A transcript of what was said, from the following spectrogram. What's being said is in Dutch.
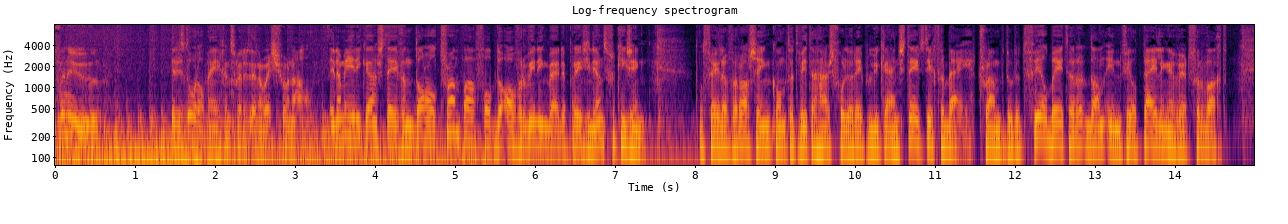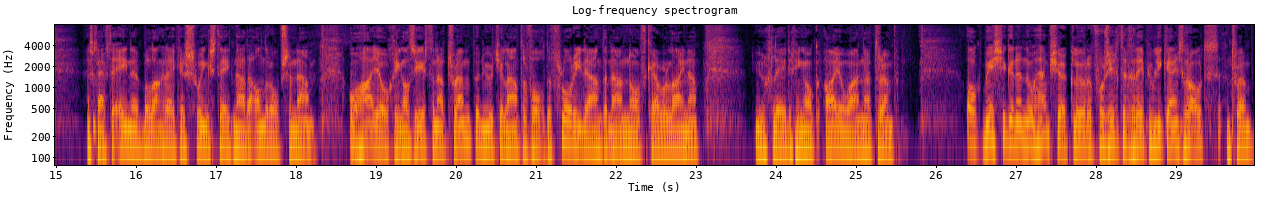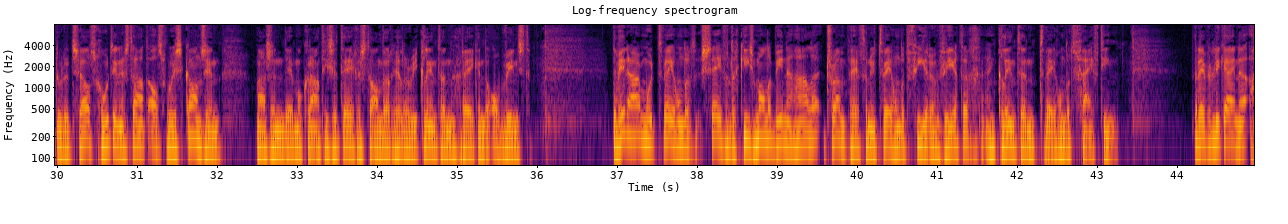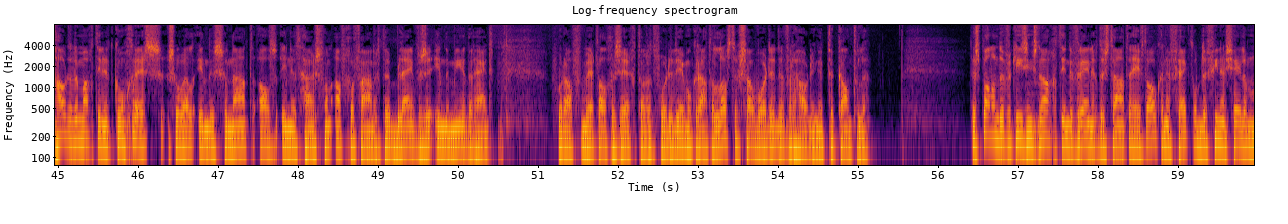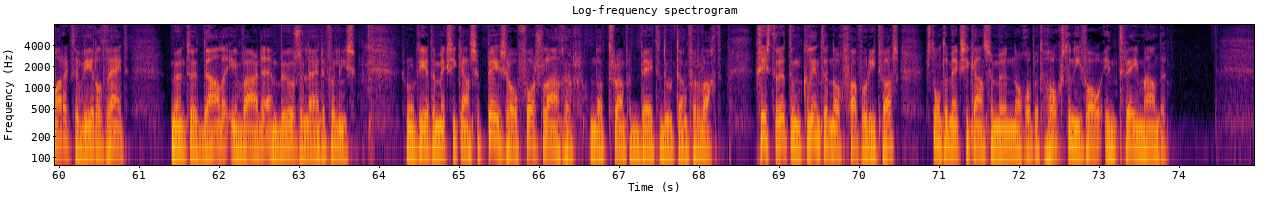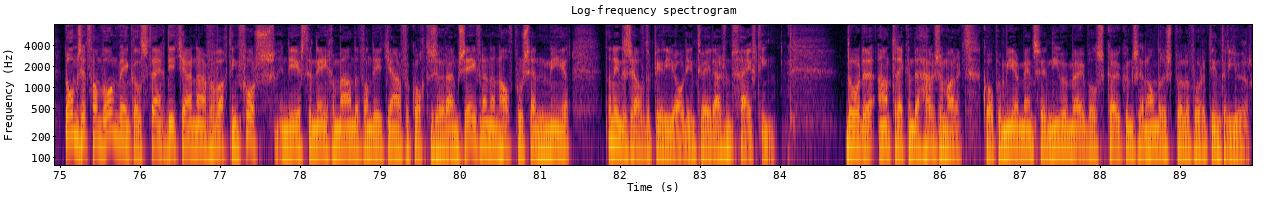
7 uur. Dit is Doral Megens met het NOS-journaal. In Amerika steven Donald Trump af op de overwinning bij de presidentsverkiezing. Tot vele verrassing komt het Witte Huis voor de Republikein steeds dichterbij. Trump doet het veel beter dan in veel peilingen werd verwacht. En schrijft de ene belangrijke swing state na de andere op zijn naam. Ohio ging als eerste naar Trump, een uurtje later volgde Florida en daarna North Carolina. Een uur geleden ging ook Iowa naar Trump. Ook Michigan en New Hampshire kleuren voorzichtig republikeins rood. En Trump doet het zelfs goed in een staat als Wisconsin... waar zijn democratische tegenstander Hillary Clinton rekende op winst. De winnaar moet 270 kiesmannen binnenhalen. Trump heeft er nu 244 en Clinton 215. De Republikeinen houden de macht in het congres. Zowel in de Senaat als in het Huis van Afgevaardigden blijven ze in de meerderheid. Vooraf werd al gezegd dat het voor de Democraten lastig zou worden de verhoudingen te kantelen. De spannende verkiezingsnacht in de Verenigde Staten heeft ook een effect op de financiële markten wereldwijd. Munten dalen in waarde en beurzen leiden verlies. Zo noteert de Mexicaanse peso fors lager, omdat Trump het beter doet dan verwacht. Gisteren, toen Clinton nog favoriet was, stond de Mexicaanse munt nog op het hoogste niveau in twee maanden. De omzet van woonwinkels stijgt dit jaar naar verwachting fors. In de eerste negen maanden van dit jaar verkochten ze ruim 7,5% meer dan in dezelfde periode in 2015. Door de aantrekkende huizenmarkt kopen meer mensen nieuwe meubels, keukens en andere spullen voor het interieur.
